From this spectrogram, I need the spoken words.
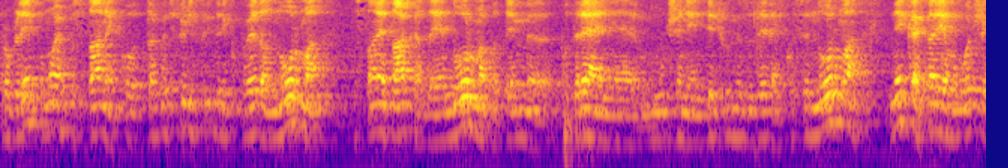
Problem po moje postane, ko, tako kot Filip Friedrich povedal, norma postane taka, da je norma potem eh, podrejanje, mučenje in te čudne zadeve. Ko se norma nekaj, kar je mogoče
